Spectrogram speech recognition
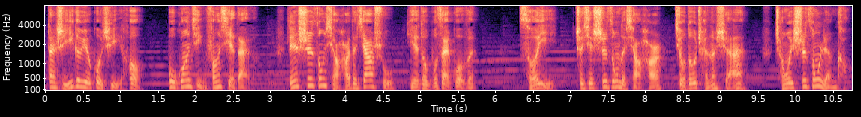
但是一个月过去以后，不光警方懈怠了。”连失踪小孩的家属也都不再过问，所以这些失踪的小孩就都成了悬案，成为失踪人口。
